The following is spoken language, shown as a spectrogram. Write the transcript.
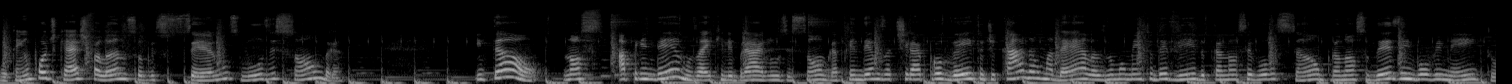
Eu tenho um podcast falando sobre sermos luz e sombra. Então, nós aprendemos a equilibrar luz e sombra, aprendemos a tirar proveito de cada uma delas no momento devido para a nossa evolução, para o nosso desenvolvimento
